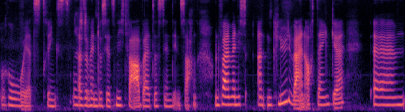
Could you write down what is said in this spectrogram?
roh jetzt trinkst. Ja, also stimmt. wenn du es jetzt nicht verarbeitest in den Sachen. Und vor allem, wenn ich an den Glühwein auch denke, ähm,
